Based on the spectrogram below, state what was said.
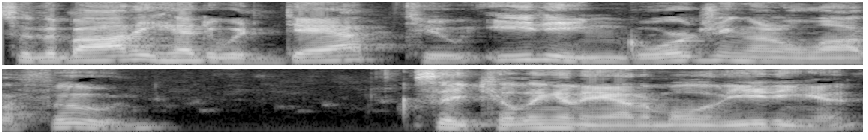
So the body had to adapt to eating, gorging on a lot of food, say killing an animal and eating it,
